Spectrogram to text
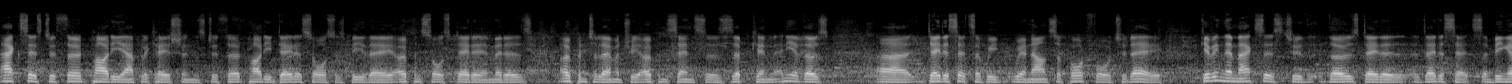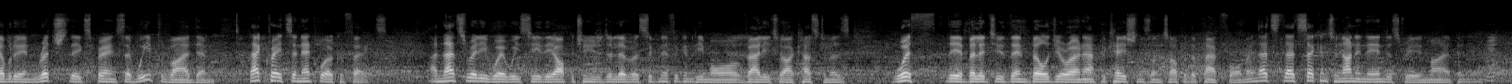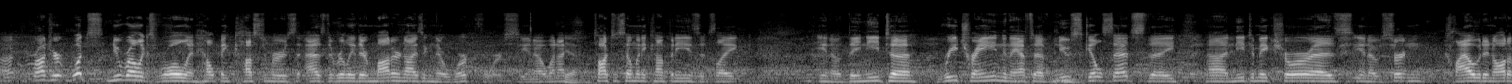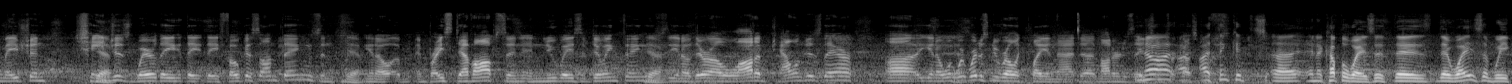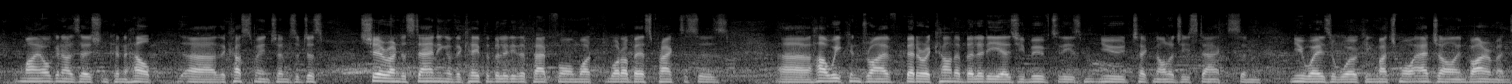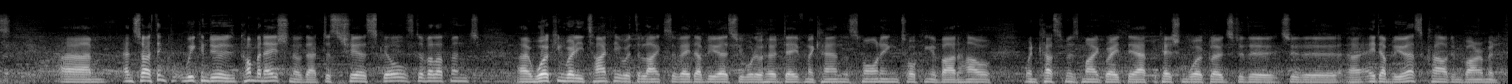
access to third-party applications, to third-party data sources, be they open source data emitters, open telemetry, OpenCensus, Zipkin, any of those uh, data sets that we, we announced support for today, giving them access to th those data, data sets and being able to enrich the experience that we provide them, that creates a network effect. And that's really where we see the opportunity to deliver significantly more value to our customers with the ability to then build your own applications on top of the platform. And that's, that's second to none in the industry, in my opinion. Uh, Roger, what's New Relic's role in helping customers as they're really they're modernizing their workforce? You know, when I yeah. talk to so many companies, it's like, you know, they need to retrain and they have to have new skill sets. They uh, need to make sure as, you know, certain cloud and automation changes yeah. where they, they, they, focus on things and, yeah. you know, embrace DevOps and, and, new ways of doing things. Yeah. You know, there are a lot of challenges there. Uh, you know, where, where, does New Relic play in that uh, modernization you know, I, I, think it's uh, in a couple ways. There's, there are ways that we, my organization can help uh, the customer in terms of just share understanding of the capability of the platform, what, what are best practices, uh, how we can drive better accountability as you move to these new technology stacks and new ways of working, much more agile environments. Um, and so I think we can do a combination of that, just sheer skills development, uh, working really tightly with the likes of AWS. You would have heard Dave McCann this morning talking about how when customers migrate their application workloads to the, to the uh, AWS cloud environment,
